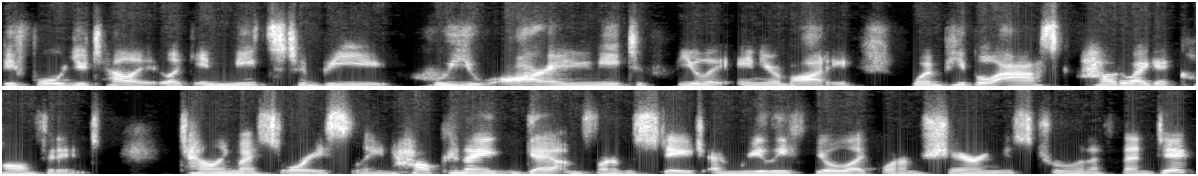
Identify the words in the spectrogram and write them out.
before you tell it. Like it needs to be who you are and you need to feel it in your body. When people ask, How do I get confident telling my story, Celinne? How can I get in front of a stage and really feel like what I'm sharing is true and authentic?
